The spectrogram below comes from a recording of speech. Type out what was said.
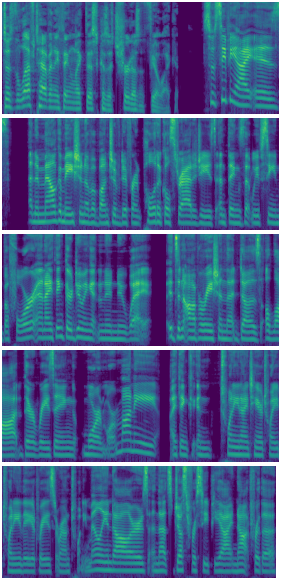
Does the left have anything like this? Because it sure doesn't feel like it. So CPI is an amalgamation of a bunch of different political strategies and things that we've seen before. And I think they're doing it in a new way it's an operation that does a lot. They're raising more and more money. I think in 2019 or 2020, they had raised around $20 million. And that's just for CPI, not for the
